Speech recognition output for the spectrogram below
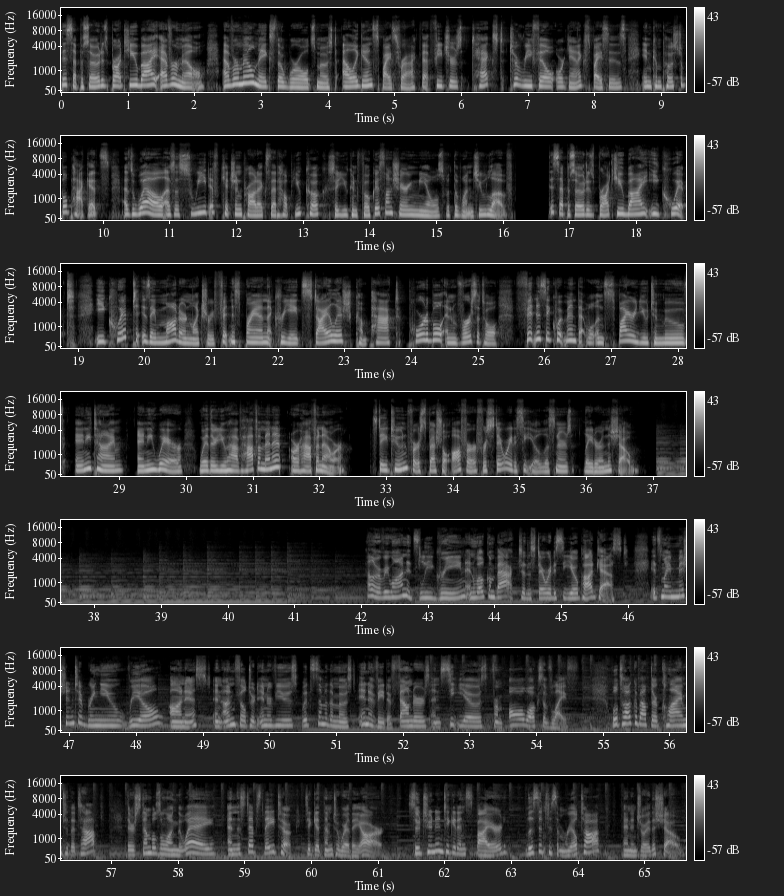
This episode is brought to you by Evermill. Evermill makes the world's most elegant spice rack that features text to refill organic spices in compostable packets, as well as a suite of kitchen products that help you cook so you can focus on sharing meals with the ones you love. This episode is brought to you by Equipped. Equipped is a modern luxury fitness brand that creates stylish, compact, portable, and versatile fitness equipment that will inspire you to move anytime, anywhere, whether you have half a minute or half an hour. Stay tuned for a special offer for Stairway to CEO listeners later in the show. Hello, everyone. It's Lee Green, and welcome back to the Stairway to CEO podcast. It's my mission to bring you real, honest, and unfiltered interviews with some of the most innovative founders and CEOs from all walks of life. We'll talk about their climb to the top, their stumbles along the way, and the steps they took to get them to where they are. So tune in to get inspired, listen to some real talk, and enjoy the show.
